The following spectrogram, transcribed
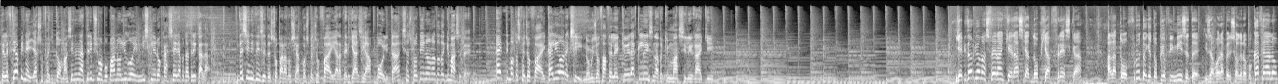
Τελευταία πινελιά στο φαγητό μας είναι να τρίψουμε από πάνω λίγο ημίσκληρο κασέρι από τα τρίκαλα. Δεν συνηθίζεται στο παραδοσιακό σπετσοφάι, αλλά ταιριάζει απόλυτα και σας προτείνω να το δοκιμάσετε. Έτοιμο το σπετσοφάι, καλή όρεξη! Νομίζω θα ήθελε και ο Ηρακλής να δοκιμάσει λιγάκι. Για επιδόρπιο μας φέραν κεράσια ντόπια φρέσκα, αλλά το φρούτο για το οποίο φημίζεται η Ζαγορά περισσότερο από κάθε άλλο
